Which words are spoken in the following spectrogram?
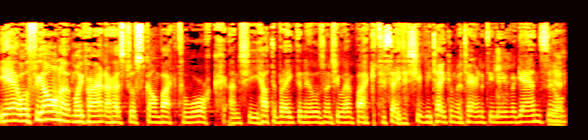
Yeah, well, Fiona, my partner, has just gone back to work, and she had to break the news when she went back to say that she'd be taking maternity leave again soon. Yeah.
